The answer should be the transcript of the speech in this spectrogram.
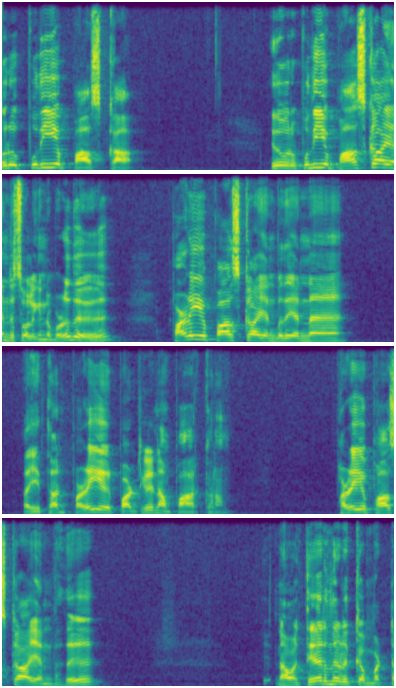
ஒரு புதிய பாஸ்கா. இது ஒரு புதிய பாஸ்கா என்று சொல்கின்ற பொழுது பழைய பாஸ்கா என்பது என்ன? அதைத்தான் பழைய ஏற்பாட்டிலே நாம் பார்க்கிறோம். பழைய பாஸ்கா என்பது நாம் தேர்ந்தெடுக்கப்பட்ட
